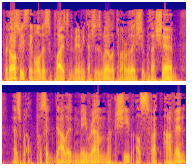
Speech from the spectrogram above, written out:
but also he's saying all this applies to the Beit HaMikdash as well and to our relationship with Hashem as well. Pasuk Daled Meiram Makshiv al Sfat Aven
